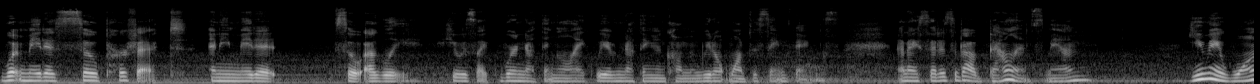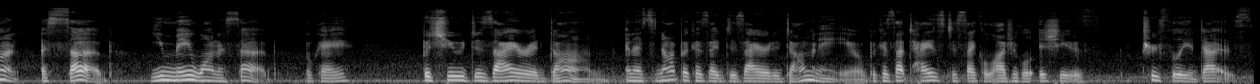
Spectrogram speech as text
what made us so perfect and he made it so ugly he was like, We're nothing alike. We have nothing in common. We don't want the same things. And I said, It's about balance, man. You may want a sub. You may want a sub, okay? But you desire a dom. And it's not because I desire to dominate you, because that ties to psychological issues. Truthfully, it does.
